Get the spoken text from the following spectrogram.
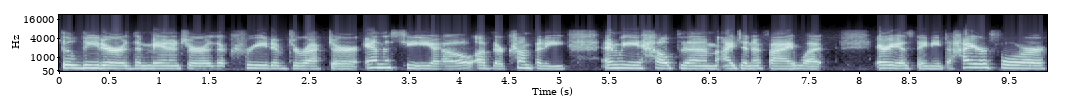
the leader, the manager, the creative director, and the CEO of their company. And we help them identify what areas they need to hire for,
